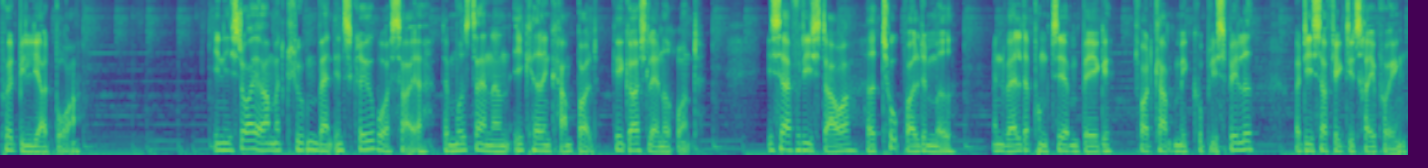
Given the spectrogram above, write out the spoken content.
på et billardbord. En historie om, at klubben vandt en skrivebordssejr, da modstanderen ikke havde en kampbold, gik også landet rundt. Især fordi Stauer havde to bolde med, men valgte at punktere dem begge, for at kampen ikke kunne blive spillet, og de så fik de tre point.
